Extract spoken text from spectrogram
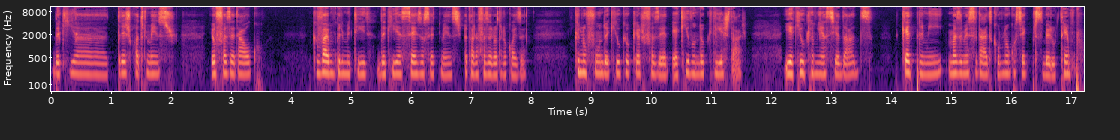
daqui a 3, 4 meses, eu fazer algo que vai me permitir, daqui a 6 ou 7 meses, eu estar a fazer outra coisa. Que no fundo aquilo que eu quero fazer é aquilo onde eu queria estar e aquilo que a minha ansiedade quer para mim, mas a minha ansiedade, como não consegue perceber o tempo,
